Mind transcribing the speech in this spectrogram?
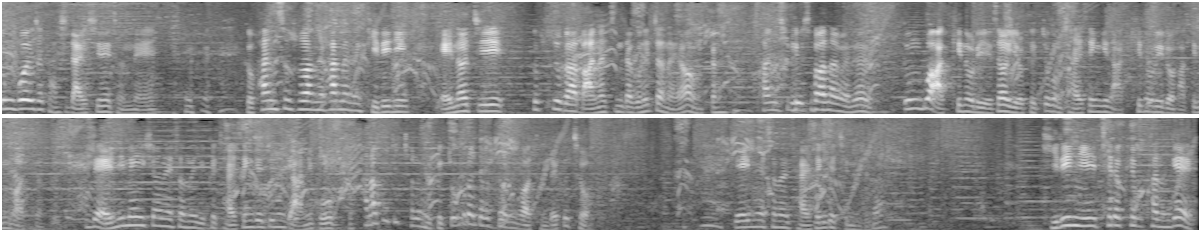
뚱보에서 다시 날씬해졌네. 그 환수 소환을 하면은 기린이 에너지 흡수가 많아진다고 했잖아요. 그러니까 환수를 소환하면은 뚱보 아키노리에서 이렇게 조금 잘생긴 아키노리로 바뀌는 것 같아요. 근데 애니메이션에서는 이렇게 잘생겨지는 게 아니고 그 할아버지처럼 이렇게 쪼그라들어지는 것 같은데, 그쵸? 게임에서는 잘생겨지는구나. 기린이 체력 회복하는 게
